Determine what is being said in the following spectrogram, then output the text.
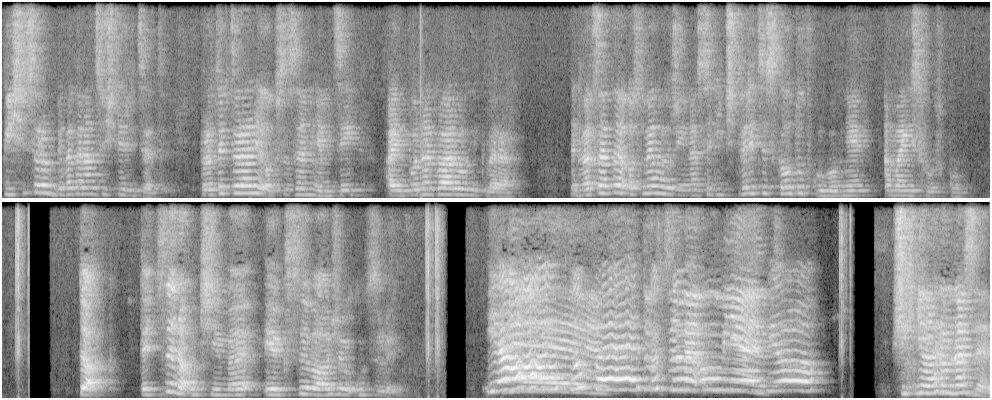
Píše se rok 1940. Protektorát je obsazen Němci a je pod nadvládou Hitlera. Na 28. října sedí čtverice skautů v klubovně a mají schůzku. Tak, teď se naučíme, jak se vážou uzly. Jo, Je, super, to chceme umět. jo. Všichni lehnou na zem.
